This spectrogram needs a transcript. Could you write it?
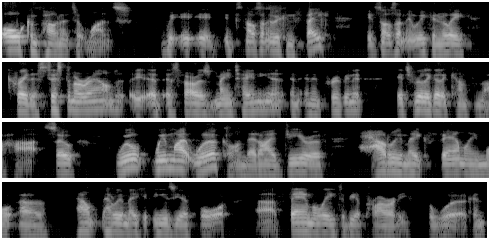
all components at once. We, it, it's not something we can fake. It's not something we can really create a system around as far as maintaining it and, and improving it. It's really got to come from the heart. So we'll we might work on that idea of how do we make family more uh, how, how do we make it easier for uh, family to be a priority for work and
